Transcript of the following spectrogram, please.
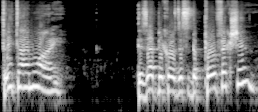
Three times why? Is that because this is the perfection?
